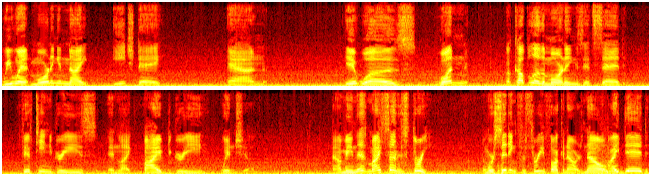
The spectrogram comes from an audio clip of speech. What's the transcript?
we went morning and night each day, and it was one. A couple of the mornings it said 15 degrees and like 5 degree wind chill. I mean, this my son is 3 and we're sitting for 3 fucking hours. Now, I did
